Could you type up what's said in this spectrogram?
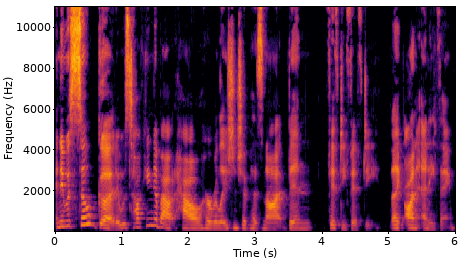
and it was so good. It was talking about how her relationship has not been 50 50 like on anything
